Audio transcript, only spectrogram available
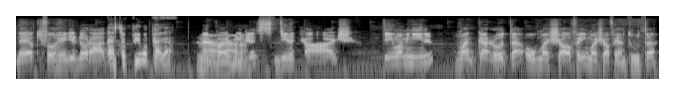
né? O que foi o Ranger Dourado. É seu primo PH. Não, Power não, não. Rangers, Dino Charge. Tem uma menina, uma garota ou uma jovem, uma jovem adulta,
